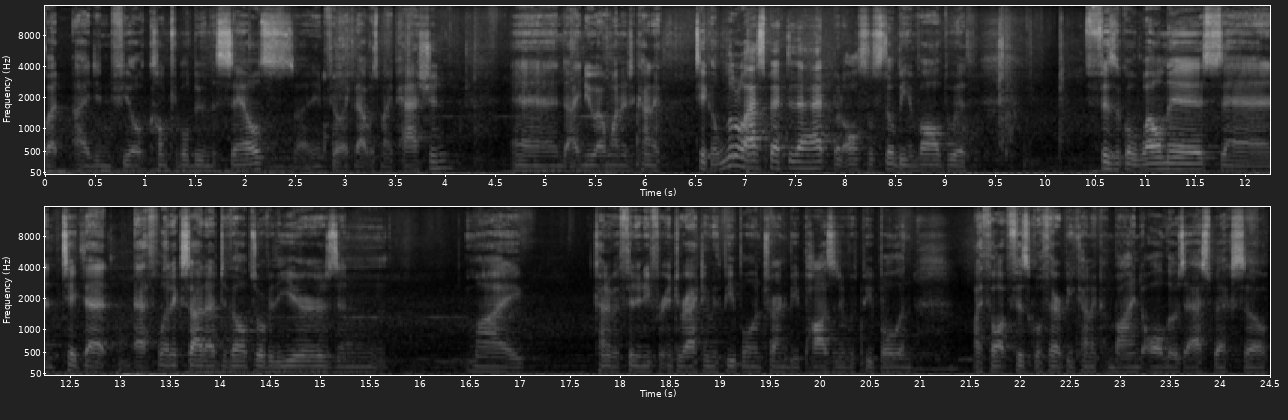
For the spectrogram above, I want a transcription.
but I didn't feel comfortable doing the sales. I didn't feel like that was my passion, and I knew I wanted to kind of take a little aspect of that, but also still be involved with physical wellness and take that athletic side I've developed over the years and my kind of affinity for interacting with people and trying to be positive with people. And I thought physical therapy kind of combined all those aspects. So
